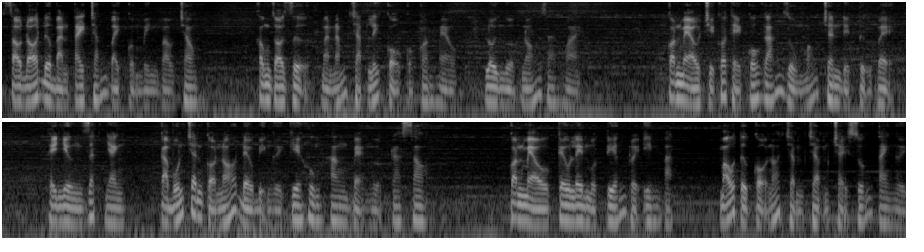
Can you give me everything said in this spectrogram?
Sau đó đưa bàn tay trắng bệch của mình vào trong. Không do dự mà nắm chặt lấy cổ của con mèo, Lôi ngược nó ra ngoài. Con mèo chỉ có thể cố gắng dùng móng chân để tự vệ. Thế nhưng rất nhanh, Cả bốn chân của nó đều bị người kia hung hăng bẻ ngược ra sau. Con mèo kêu lên một tiếng rồi im bặt. Máu từ cổ nó chậm chậm chảy xuống tay người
